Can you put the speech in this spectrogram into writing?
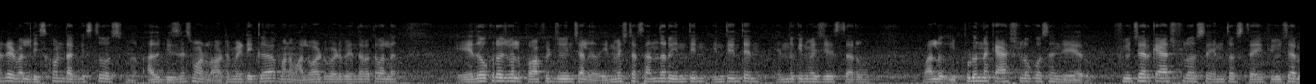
అంటే వాళ్ళు డిస్కౌంట్ తగ్గిస్తూ వస్తున్నారు. అది బిజినెస్ మోడల్ ఆటోమేటిక్గా మనం అలవాటు పడిపోయిన తర్వాత వాళ్ళ ఏదో ఒక రోజు వాళ్ళు ప్రాఫిట్ చూపించాలి కదా. ఇన్వెస్టర్స్ అందరూ ఇంత ఇంత ఇంత ఎందుకు ఇన్వెస్ట్ చేస్తారు? వాళ్ళు ఇప్పుడున్న క్యాష్ ఫ్లో కోసం చేయరు. ఫ్యూచర్ క్యాష్ ఫ్లోస్ ఎంత వస్తాయి ఫ్యూచర్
